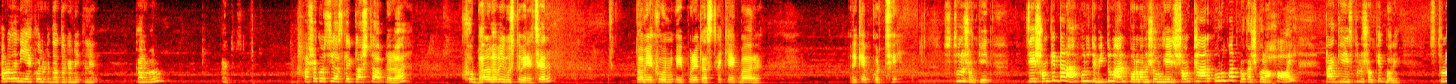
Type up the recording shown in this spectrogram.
আমরা জানি হলে ওটা দেওয়ার দরকার নেই, তাহলে কার্বন হাইড্রোজেন। আশা করছি আজকের ক্লাসটা আপনারা খুব ভালোভাবেই বুঝতে পেরেছেন। তো আমি এখন এই পুরো ক্লাসটাকে একবার রিক্যাপ করছি। স্থূল সংকেত। যে সংকেত দ্বারা অণুতে বিদ্যমান পরমাণুসমূহের সংখ্যার অনুপাত প্রকাশ করা হয়, তাকে স্থূল সংকেত বলে। স্থূল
